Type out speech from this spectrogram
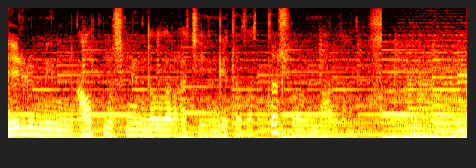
элүү миң алтымыш миң долларга чейин кетип атат да ошолордун баардыгы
